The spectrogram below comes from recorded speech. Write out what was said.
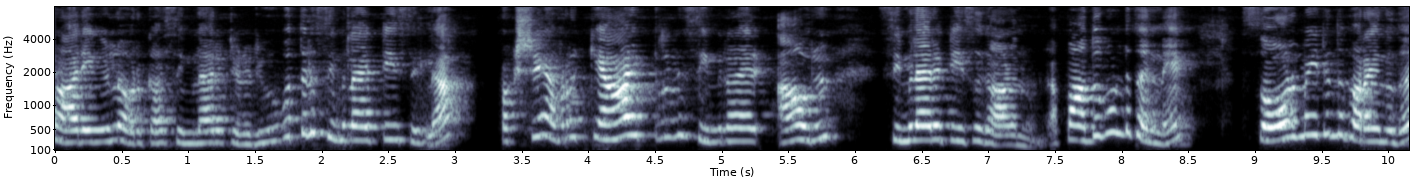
കാര്യങ്ങളിലും അവർക്ക് ആ സിമിലാരിറ്റി ഉണ്ട്. രൂപത്തിൽ സിമിലാരിറ്റീസ് ഇല്ല. പക്ഷേ അവരുടെ ക്യാരക്ടറിൽ സിമിലാ ആ ഒരു സിമിലാരിറ്റീസ് കാണുന്നുണ്ട്. അപ്പൊ അതുകൊണ്ട് തന്നെ സോൾമേറ്റ് എന്ന് പറയുന്നത്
